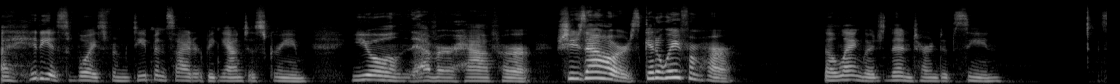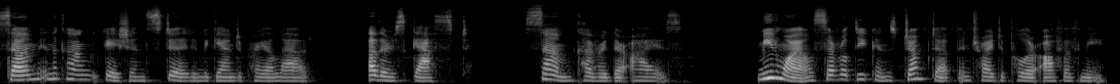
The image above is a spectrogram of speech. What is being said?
A hideous voice from deep inside her began to scream, You'll never have her. She's ours. Get away from her. The language then turned obscene. Some in the congregation stood and began to pray aloud. Others gasped. Some covered their eyes. Meanwhile, several deacons jumped up and tried to pull her off of me.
